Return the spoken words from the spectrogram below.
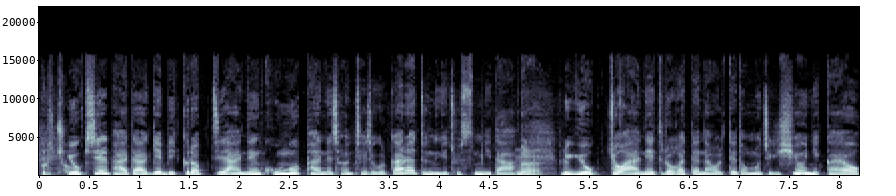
그렇죠. 욕실 바닥에 미끄럽지 않은 고무판을 전체적으로 깔아두는 게 좋습니다. 네. 그리고 욕조 안에 들어갔다 나올 때 넘어지기 쉬우니까요.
